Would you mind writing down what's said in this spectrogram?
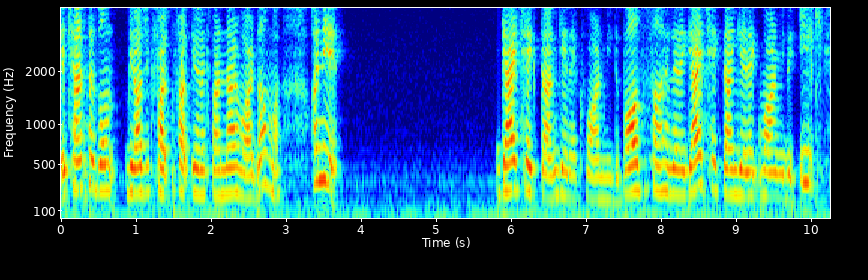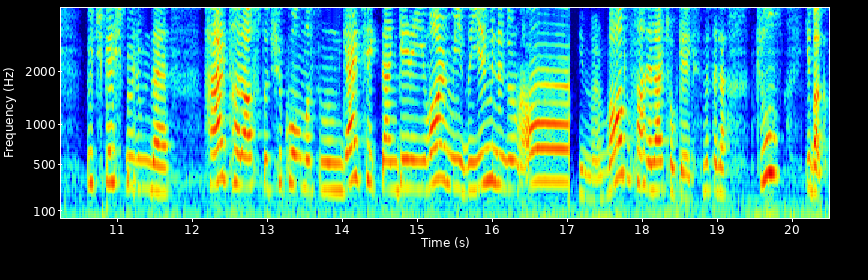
Geçen sezon birazcık farklı farklı yönetmenler vardı ama hani gerçekten gerek var mıydı? Bazı sahnelere gerçekten gerek var mıydı? İlk 3-5 bölümde her tarafta çük olmasının gerçekten gereği var mıydı? Yemin ediyorum. Aa! Bilmiyorum. Bazı sahneler çok gereksiz. Mesela Jules, ya bak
